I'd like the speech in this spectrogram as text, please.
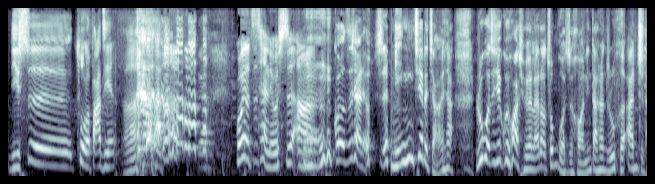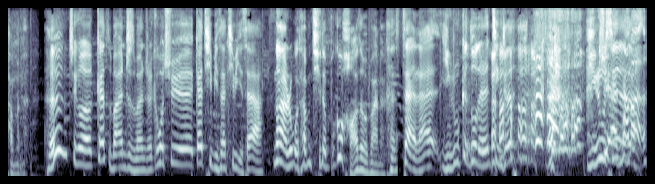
你是做了八间啊。国有资产流失啊。嗯，国有资产流失。您您接着讲一下，如果这些规划球员来到中国之后，您打算如何安置他们呢？嗯，这个该怎么安置怎么安置，给我去该踢比赛踢比赛啊。那如果他们踢得不够好怎么办呢？再来引入更多的人竞争，引入新的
